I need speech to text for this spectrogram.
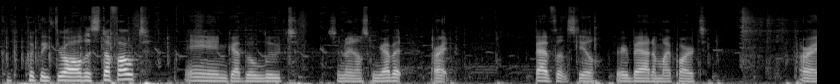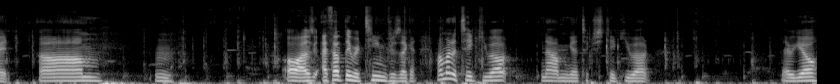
quickly throw all this stuff out and grab the loot so no one else can grab it. Alright. Bad flint steel. Very bad on my part. Alright. Um, hmm. Oh, I, was, I thought they were teamed for a second. I'm going to take you out. Now I'm going to take you out. There we go.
